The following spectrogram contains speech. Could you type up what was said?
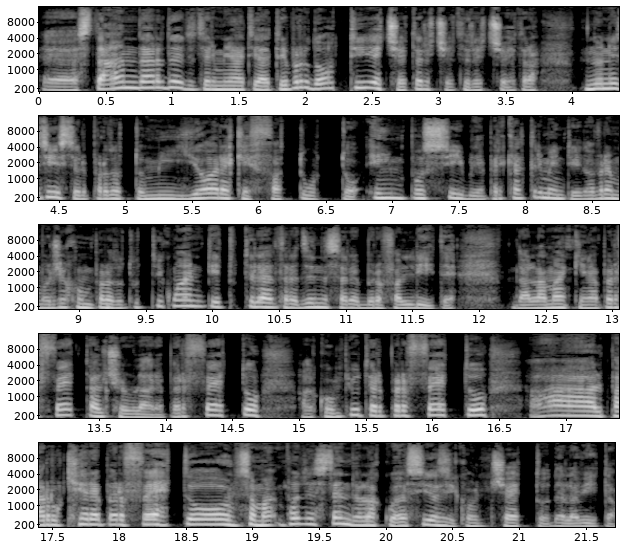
eh, standard, determinati altri prodotti, eccetera, eccetera, eccetera. Non esiste il prodotto migliore che fa tutto, è impossibile perché altrimenti l'avremmo già comprato tutti quanti e tutte le altre aziende sarebbero fallite, dalla macchina perfetta al cellulare perfetto, al computer perfetto, al parrucchiere perfetto, insomma, potete estenderlo a qualsiasi concetto della vita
